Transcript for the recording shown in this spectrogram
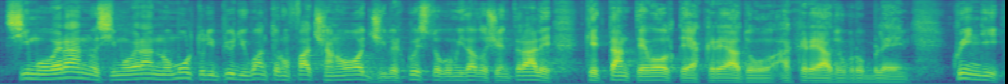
si muoveranno e si muoveranno molto di più di quanto non facciano oggi per questo comitato centrale che tante volte ha creato, ha creato problemi. Quindi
